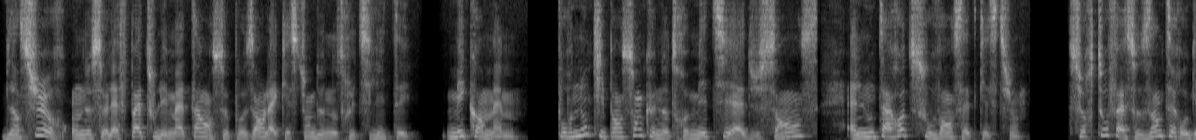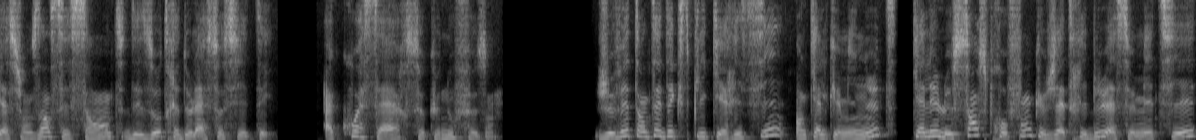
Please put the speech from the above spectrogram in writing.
Bien sûr, on ne se lève pas tous les matins en se posant la question de notre utilité. Mais quand même, pour nous qui pensons que notre métier a du sens, elle nous taraude souvent cette question, surtout face aux interrogations incessantes des autres et de la société. À quoi sert ce que nous faisons? Je vais tenter d'expliquer ici, en quelques minutes, quel est le sens profond que j'attribue à ce métier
